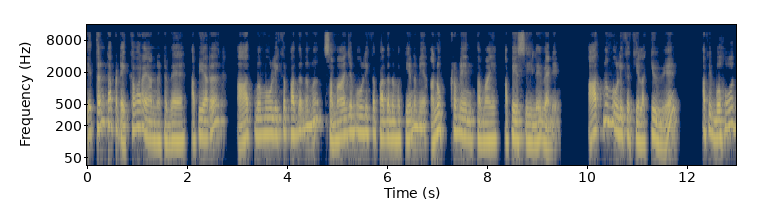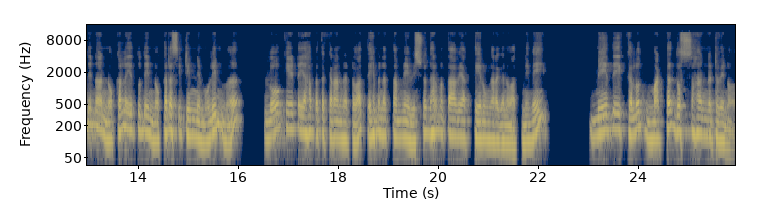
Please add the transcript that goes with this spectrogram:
එතනට අපට එකවර යන්නට බෑ. අපි අර ආත්ම මූලික පදනම සමාජ මූලික පදනම කියන මේ අනුක්‍රමයෙන් තමයි අපේ සීලය වැඩෙන්නේ. ආත්ම මූලික කියලා කිව්වේ අපි බොහෝ දෙනා නොකල යුතු දේ නොකර සිටින්නේ මුලින්ම ලෝකයට යහපත කරන්නටවත් එහෙම නැත්නම් මේ විශ්ව ධර්මතාවයක් තේරුම් අරගෙනවත් නෙමෙයි මේ දේ කළොත් මට දොස් අහන්නට වෙනවා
